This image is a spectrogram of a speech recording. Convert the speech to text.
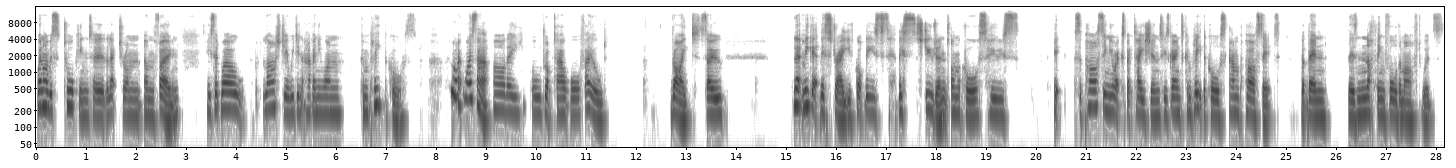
when I was talking to the lecturer on, on the phone, he said, Well, last year we didn't have anyone complete the course. Right, why is that? Oh, they all dropped out or failed. Right. So let me get this straight. You've got these this student on the course who's it, surpassing your expectations, who's going to complete the course and pass it, but then there's nothing for them afterwards.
